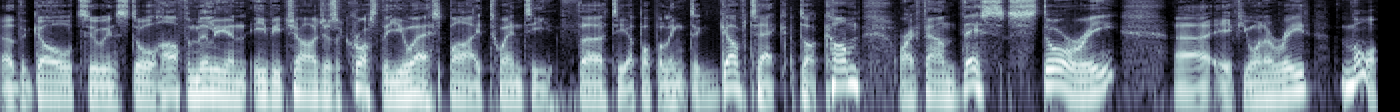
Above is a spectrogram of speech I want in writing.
uh, the goal to install half a million EV chargers across the US by 2030. I'll pop a link to govtech.com where I found this story uh, if you want to read more.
